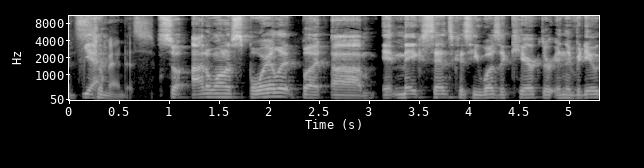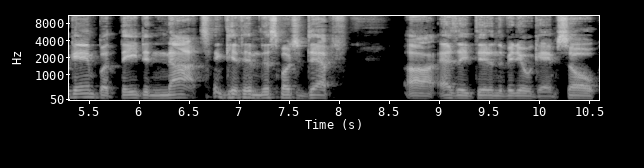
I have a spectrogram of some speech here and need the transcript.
It's yeah. tremendous. So I don't want to spoil it, but um, it makes sense because he was a character in the video game, but they did not give him this much depth uh, as they did in the video game. So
